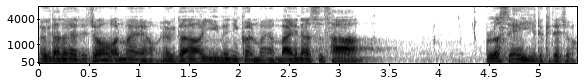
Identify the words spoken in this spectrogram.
여기다 넣어야 되죠? 얼마예요? 여기다 2 넣으니까 얼마야? 마이너스 4 플러스 A 이렇게 되죠.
